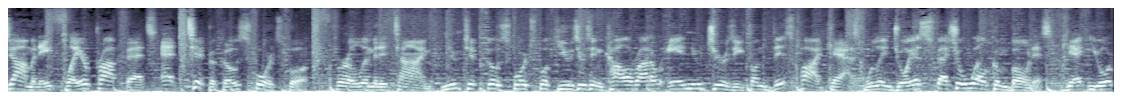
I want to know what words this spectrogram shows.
dominate player prop bets at Tipico Sportsbook. For a limited time, new Tipico Sportsbook users in Colorado and New Jersey from this podcast will enjoy a special welcome bonus. Get your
